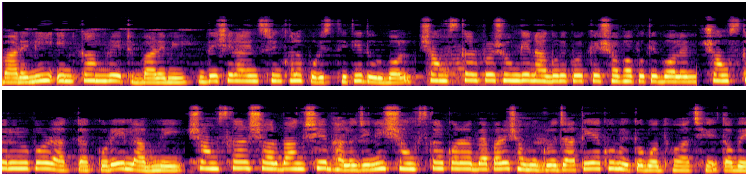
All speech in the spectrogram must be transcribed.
বাড়েনি ইনকাম রেট বাড়েনি। দেশের আইন শৃঙ্খলা পরিস্থিতি দুর্বল। সংস্কার প্রসঙ্গে নাগরিক ঐক্যের সভাপতি বলেন, সংস্কারের উপর রাগটাগ করে লাভ নেই। সংস্কার সর্বাংশে ভালো জিনিস সংস্কার করার ব্যাপারে সমগ্র জাতি এখন ঐক্যবদ্ধ আছে। তবে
